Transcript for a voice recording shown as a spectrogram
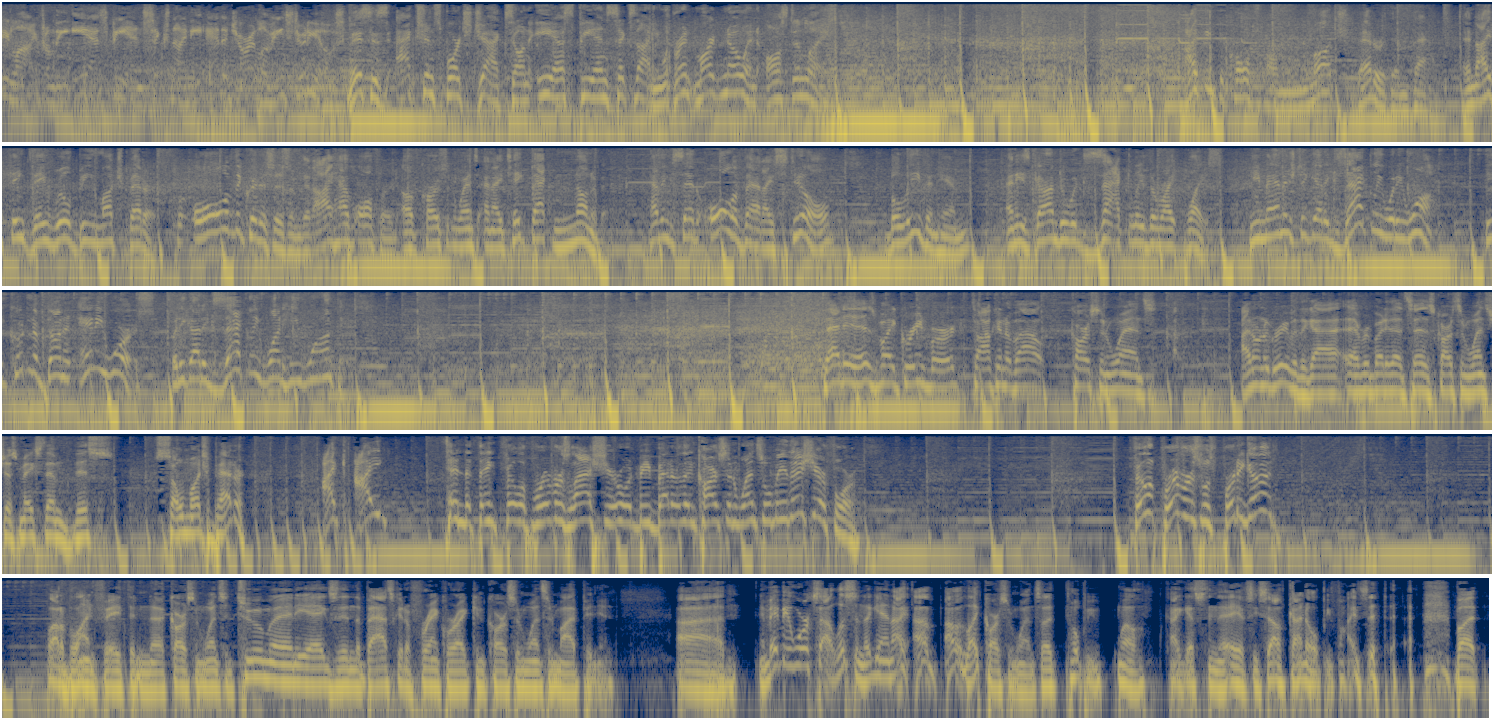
Broadcasting live from the ESPN 690 Anajar and Levine studios. This is Action Sports Jax on ESPN 690 with Brent Martineau and Austin Lane. I think the Colts are much better than that. And I think they will be much better. For all of the criticism that I have offered of Carson Wentz, and I take back none of it. Having said all of that, I still believe in him, and he's gone to exactly the right place. He managed to get exactly what he wanted. He couldn't have done it any worse, but he got exactly what he wanted. That is Mike Greenberg talking about Carson Wentz. I don't agree with the guy, everybody that says Carson Wentz just makes them this so much better. I, I tend to think Philip Rivers last year would be better than Carson Wentz will be this year for him. Philip Rivers was pretty good. A lot of blind faith in uh, Carson Wentz and too many eggs in the basket of Frank Reich and Carson Wentz, in my opinion. Uh, and maybe it works out. Listen, again, I, I I would like Carson Wentz. I hope he, well, I guess in the AFC South, kind of hope he finds it, but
